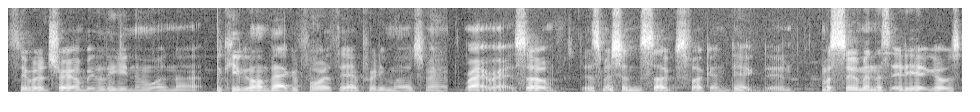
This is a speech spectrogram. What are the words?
See where the trail be leading and whatnot. We keep going back and forth. Yeah, pretty much, man. Right, right. So, this mission sucks fucking dick, dude. I'm assuming this idiot goes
